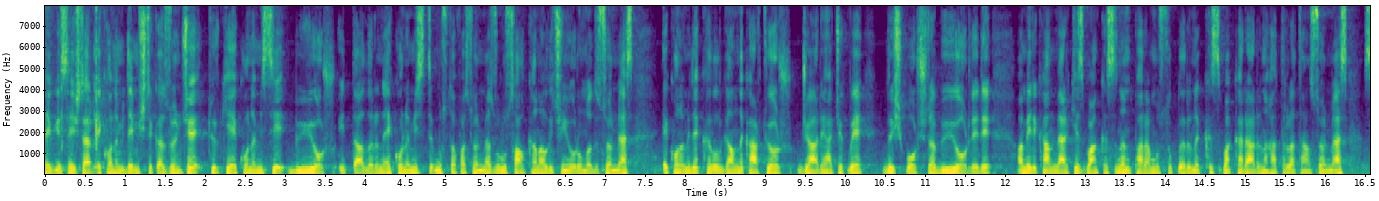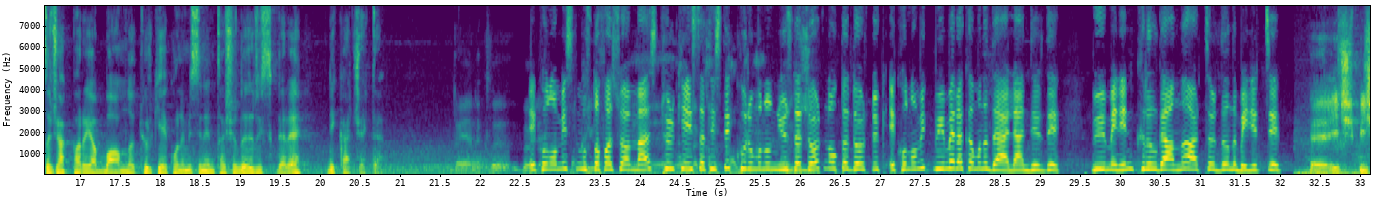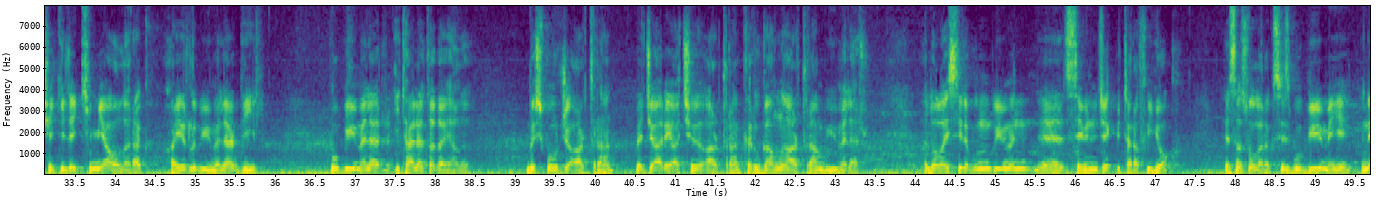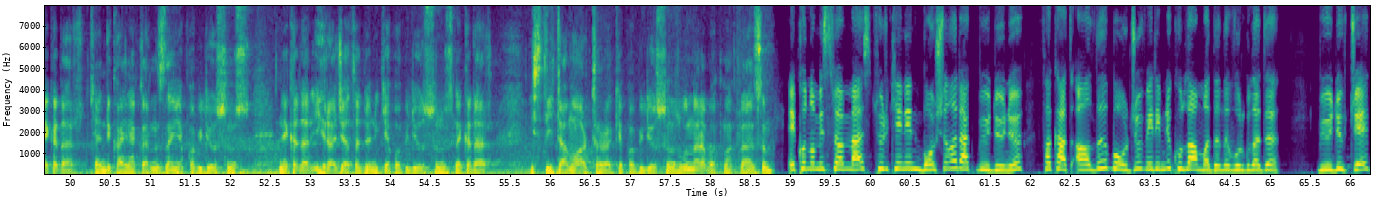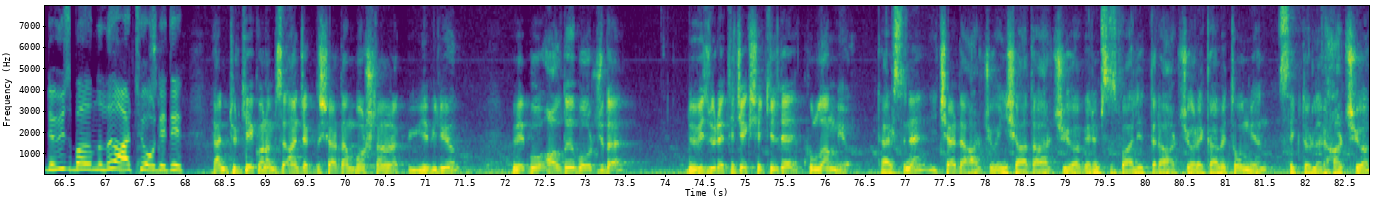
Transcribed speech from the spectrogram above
Sevgili seyirciler ekonomi demiştik az önce. Türkiye ekonomisi büyüyor iddialarını ekonomist Mustafa Sönmez ulusal kanal için yorumladı. Sönmez ekonomide kırılganlık artıyor, cari açık ve dış borç da büyüyor dedi. Amerikan Merkez Bankası'nın para musluklarını kısma kararını hatırlatan Sönmez sıcak paraya bağımlı Türkiye ekonomisinin taşıdığı risklere dikkat çekti. Ekonomist bakıyor. Mustafa Sönmez, Ee, Türkiye İstatistik. Kurumu'nun %4.4'lük ekonomik büyüme rakamını değerlendirdi. Büyümenin kırılganlığı arttırdığını belirtti. Ee, hiçbir şekilde kimya olarak hayırlı büyümeler değil. Bu büyümeler ithalata dayalı, dış borcu artıran ve cari açığı artıran, kırılganlığı artıran büyümeler. Dolayısıyla bunun büyümenin e, sevinilecek bir tarafı yok. Esas olarak siz bu büyümeyi ne kadar kendi kaynaklarınızdan yapabiliyorsunuz, ne kadar ihracata dönük yapabiliyorsunuz, ne kadar istihdamı artırarak yapabiliyorsunuz bunlara bakmak lazım. Ekonomist Sönmez, Türkiye'nin borçlanarak büyüdüğünü fakat aldığı borcu verimli kullanmadığını vurguladı. Büyüdükçe döviz bağımlılığı artıyor dedi. Yani Türkiye ekonomisi ancak dışarıdan borçlanarak büyüyebiliyor ve bu aldığı borcu da döviz üretecek şekilde kullanmıyor. Tersine içeride harcıyor, inşaata harcıyor, verimsiz faaliyetlere harcıyor, rekabet olmayan sektörlere harcıyor.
